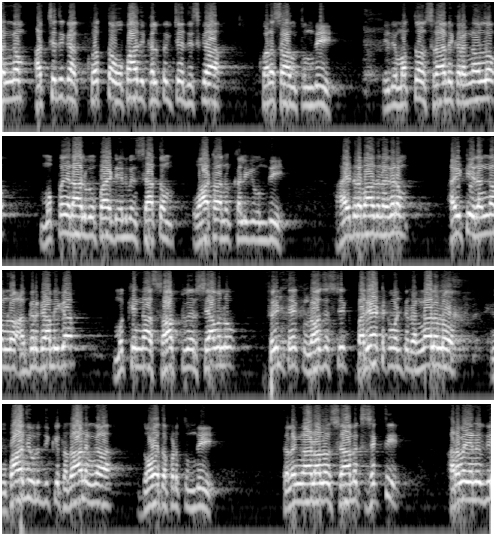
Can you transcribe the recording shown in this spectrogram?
రంగం అత్యధిక కొత్త ఉపాధి కల్పించే దిశగా కొనసాగుతుంది. ఇది మొత్తం శ్రామిక రంగంలో ముప్పై నాలుగు పాయింట్ ఎనిమిది శాతం వాటాను కలిగి ఉంది. హైదరాబాద్ నగరం ఐటీ రంగంలో అగ్రగామిగా ముఖ్యంగా సాఫ్ట్వేర్ సేవలు ఫిన్టెక్ లాజిస్టిక్ పర్యాటక వంటి రంగాలలో ఉపాధి వృద్ధికి ప్రధానంగా దోహదపడుతుంది. తెలంగాణలో శ్రామిక శక్తి అరవై ఎనిమిది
